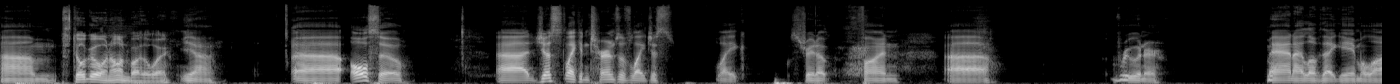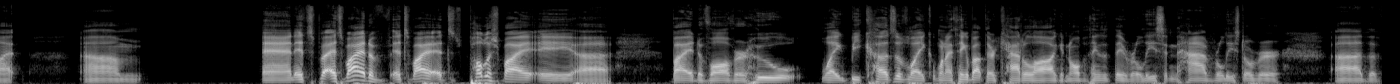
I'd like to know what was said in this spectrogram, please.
Um, Still going on, by the way. yeah. Uh, also, uh, just like in terms of like just like straight up fun, uh, Ruiner. Man, I love that game a lot. Um, and it's it's by a it's by it's published by a uh, by a Devolver who like because of like when I think about their catalog and all the things that they release and have released over uh, the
